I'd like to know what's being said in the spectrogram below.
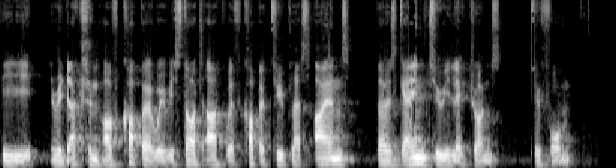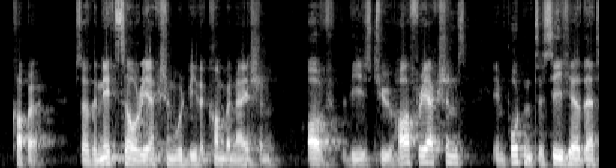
the reduction of copper, where we start out with copper 2 plus ions, those gain two electrons to form copper. So the net cell reaction would be the combination of these two half reactions. Important to see here that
